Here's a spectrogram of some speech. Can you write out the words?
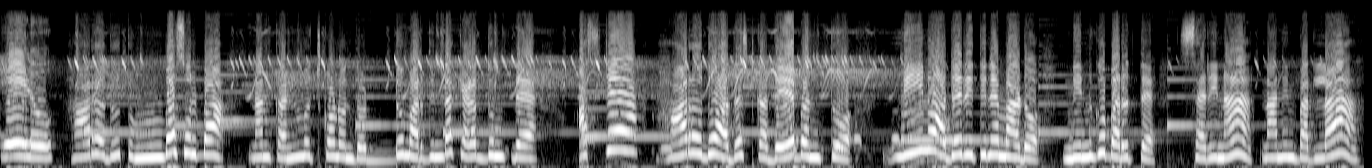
ಹೇಳು. ಹಾರೋದು ತುಂಬಾ ಸುಲಭ. ನಾನು ಕಣ್ಣು ಮುಚ್ಕೊಂಡು ಒಂದು ದೊಡ್ಡ ಮರದಿಂದ ಕೆಳಗೆ ದುಂಬಿದೆ. ಅಷ್ಟೇ ಹಾರೋದು ಅದಷ್ಟು ಕದೇ ಬಂತು. ನೀನು ಅದೇ ರೀತಿನೇ ಮಾಡು. ನಿನಗೂ ಬರುತ್ತೆ. ಸರಿನಾ? ನಾನಿನ್ ಬರ್ಲಾ?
